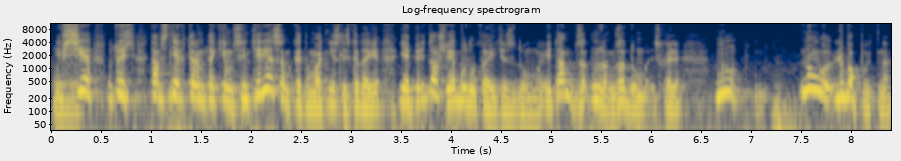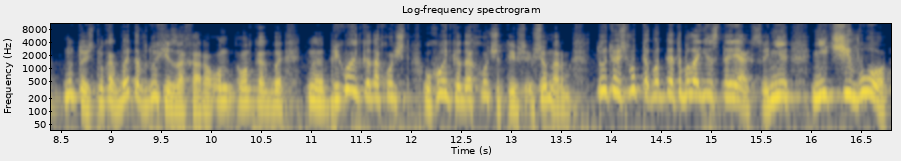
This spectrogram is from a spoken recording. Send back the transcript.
И угу. все, ну то есть там с некоторым таким, с интересом интересом к этому отнеслись, когда я, я передал, что я буду уходить из Думы. И там, ну, там задумались, сказали, ну, ну, любопытно. Ну, то есть, ну, как бы это в духе Захара. Он, он как бы э, приходит, когда хочет, уходит, когда хочет, и все, все нормально. Ну, то есть, вот, вот это была единственная реакция. Ни, ничего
